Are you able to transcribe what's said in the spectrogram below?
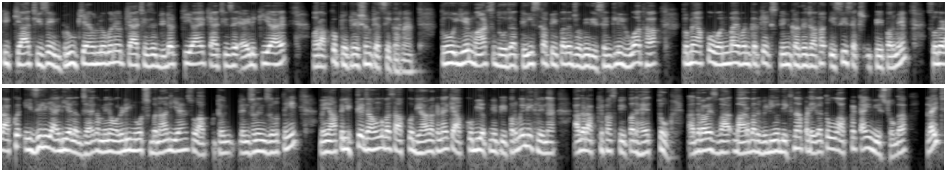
कि क्या चीज़ें इंप्रूव किया है उन लोगों ने और क्या चीज़ें डिडक्ट किया है, क्या चीज़ें एड किया है और आपको प्रिपरेशन कैसे करना है। तो ये मार्च 2023 का पेपर है, जो अभी रिसेंटली हुआ था। तो मैं आपको वन बाय वन करके एक्सप्लेन करते जाता हूँ इसी सेक्शन पेपर में सो so दैट आपको इजीली आइडिया लग जाएगा। मैंने ऑलरेडी नोट्स बना लिया है सो so आपको टेंशन की ज़रूरत नहीं है। मैं यहाँ पे लिखते जाऊँगा, बस आपको ध्यान रखना है कि आपको भी अपने पेपर में लिख लेना है। अगर आपके पास पेपर है तो अदरवाइज़ बार बार वीडियो देखना पड़ेगा तो वो आपका टाइम वेस्ट होगा राइट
